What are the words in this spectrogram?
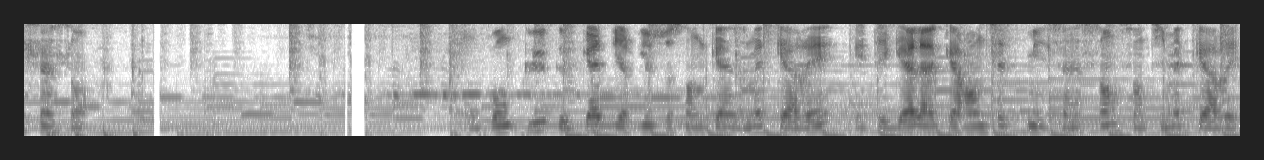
500. On conclut que 4,75 m2 est égal à 47 500 cm2.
